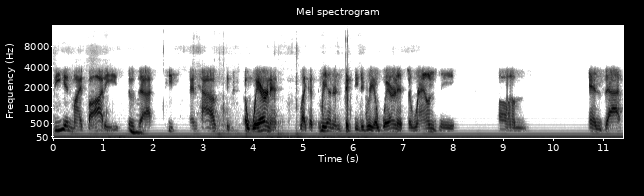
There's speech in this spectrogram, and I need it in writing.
be in my body so Mhm. that people and have ex- awareness, like a 360 degree awareness around me, um, and that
